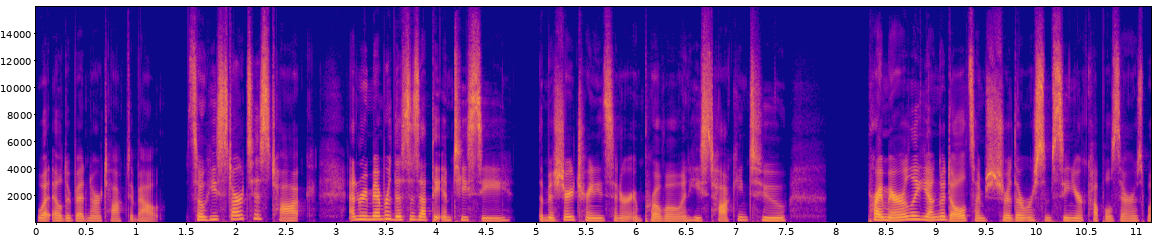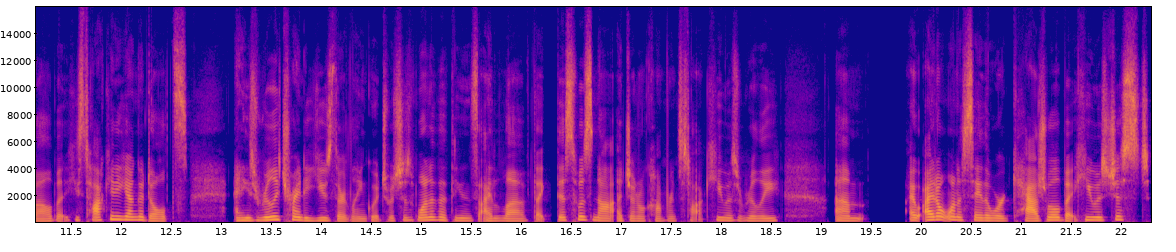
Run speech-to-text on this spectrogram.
what Elder Bednar talked about so he starts his talk, and remember, this is at the MTC, the Missionary Training Center in Provo, and he's talking to primarily young adults. I'm sure there were some senior couples there as well, but he's talking to young adults and he's really trying to use their language, which is one of the things I loved. Like, this was not a general conference talk. He was really, um, I, I don't want to say the word casual, but he was just,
